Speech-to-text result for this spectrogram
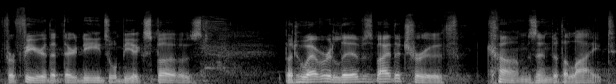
for fear that their deeds will be exposed. But whoever lives by the truth comes into the light,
